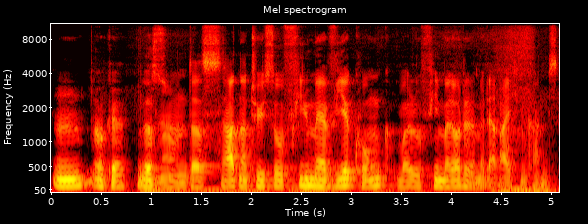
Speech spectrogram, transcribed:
Mhm, okay. Das ja, und das hat natürlich so viel mehr Wirkung, weil du viel mehr Leute damit erreichen kannst.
